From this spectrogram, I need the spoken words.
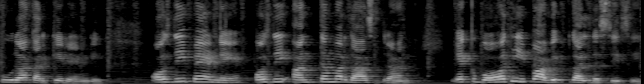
ਪੂਰਾ ਕਰਕੇ ਰਹਿਣਗੇ। ਉਸ ਦੀ ਭੈਣ ਨੇ ਉਸ ਦੀ ਅੰਤਮ ਅਰਦਾਸ ਦੌਰਾਨ ਇੱਕ ਬਹੁਤ ਹੀ ਭਾਵਿਕ ਗੱਲ ਦੱਸੀ ਸੀ।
